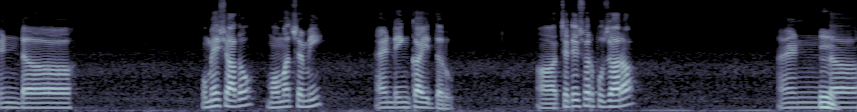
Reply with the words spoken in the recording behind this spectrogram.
అండ్ ఉమేష్ యాదవ్, మొహమ్మద్ షమి అండ్ ఇంకా ఇద్దరు. Cheteshwar Pujara and hmm.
